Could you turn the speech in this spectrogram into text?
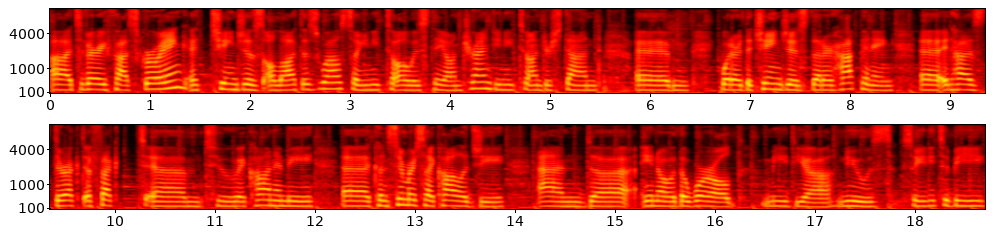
Uh, it's very fast growing. It changes a lot as well. So you need to always stay on trend. You need to understand um, what are the changes that are happening. Uh, it has direct effect um, to economy, uh, consumer psychology, and uh, you know the world, media, news. So you need to be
